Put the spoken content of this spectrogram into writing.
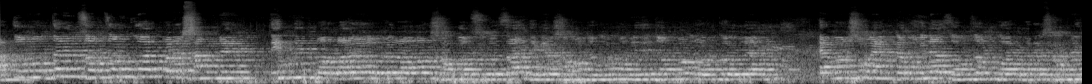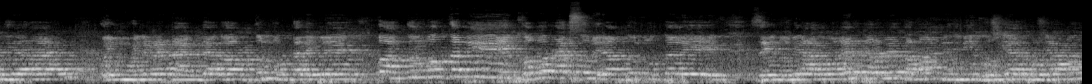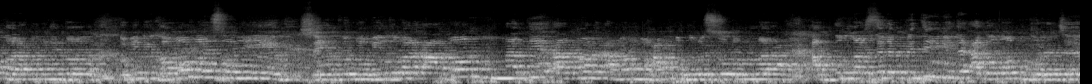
আব্দুল মুত্তালিব জমজম কুয়ার পরে সামনে তিন দিন বরবারে লোকের আমার সম্ভব ছিল চার দিকের সময় যখন নবীজি জন্মগ্রহণ করলেন। এমন সময় একটা মহিলা জমজম কুয়ার পরে সামনে দিয়ে যায়, ওই মহিলাটা ডাক দেয় আব্দুল মুত্তালিবে ও আব্দুল মুত্তালিব, খবর রাখছো রে আব্দুল মুত্তালিব? যে নবীর আগমনের কারণে তামাম পৃথিবী খুশি আর খুশি আনন্দ আনন্দিত। তুমি কি খবর পাইছো সেই নবী তোমার আব্দুল্লাহর ছেলে পৃথিবীতে আগমন করেছে।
